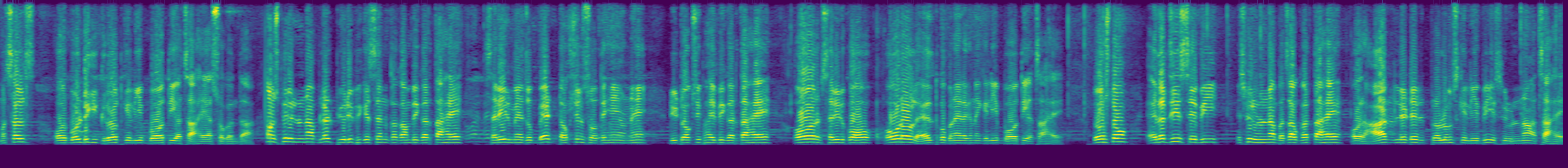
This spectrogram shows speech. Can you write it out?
मसल्स और बॉडी की ग्रोथ के लिए बहुत ही अच्छा है अश्वगंधा। स्पिरुलिना ब्लड प्यूरिफिकेशन का काम भी करता है। शरीर में जो बेड टॉक्सिन्स होते हैं, उन्हें डिटॉक्सीफाई भी करता है और शरीर को ओवरऑल हेल्थ को बनाए रखने के लिए बहुत ही अच्छा है। दोस्तों एलर्जी से भी स्पिरुलिना बचाव करता है और हार्ट रिलेटेड प्रॉब्लम्स के लिए भी स्पिरुलिना अच्छा है।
